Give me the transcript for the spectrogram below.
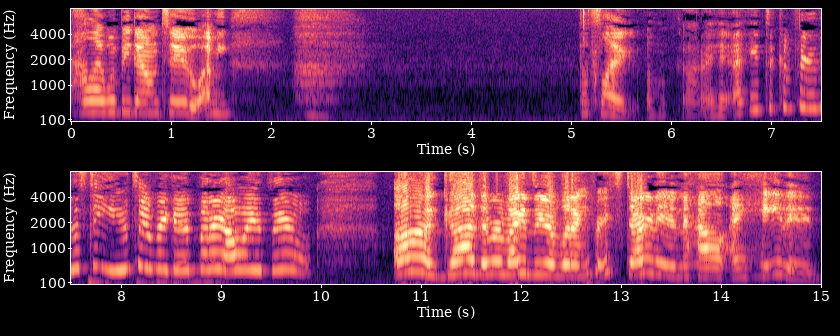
Hell, I would be down too. I mean, that's like, oh god, I hate, I hate to compare this to YouTube again, but I always do. Oh god, that reminds me of when I first started and how I hated,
